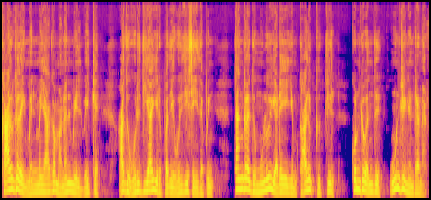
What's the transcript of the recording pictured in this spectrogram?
கால்களை மென்மையாக மணல் மேல் வைக்க அது உறுதியாய் இருப்பதை உறுதி செய்த பின் தங்களது முழு எடையையும் காலுக்கு கீழ் கொண்டு வந்து ஊன்றி நின்றனர்.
